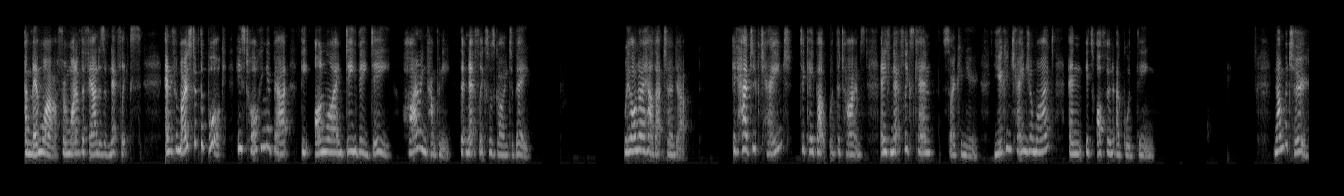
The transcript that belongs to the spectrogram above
a memoir from one of the founders of Netflix. And for most of the book, he's talking about the online DVD hiring company that Netflix was going to be. We all know how that turned out. It had to change to keep up with the times. And if Netflix can, so can you. You can change your mind, and it's often a good thing. Number two,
